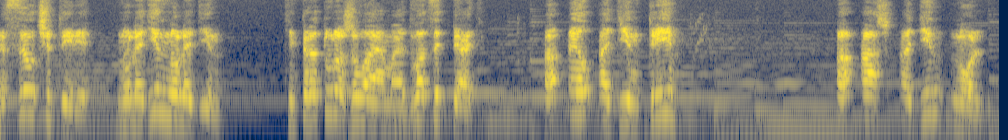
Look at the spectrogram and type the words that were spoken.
СЛ4 0101. Температура желаемая 25. АЛ13. АH10.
